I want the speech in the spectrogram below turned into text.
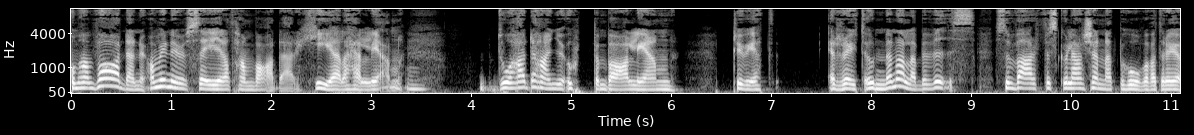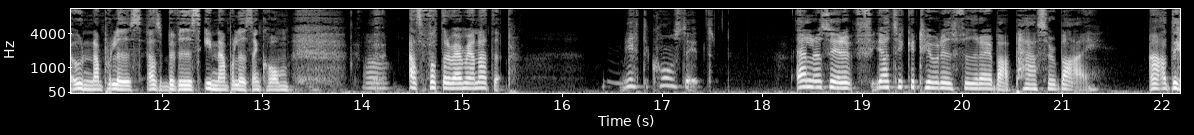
om han var där nu, om vi nu säger att han var där hela helgen. Mm. Då hade han ju uppenbarligen, du vet, röjt undan alla bevis. Så varför skulle han känna ett behov av att röja undan polis, alltså bevis innan polisen kom? Alltså fattar du vad jag menar typ? Jättekonstigt. Eller så är det, jag tycker teori fyra är bara passerby. Ja, det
